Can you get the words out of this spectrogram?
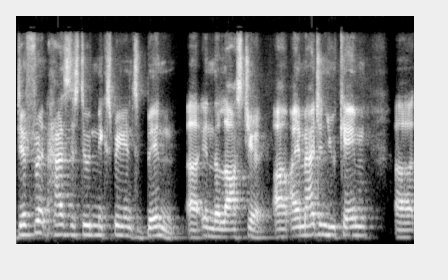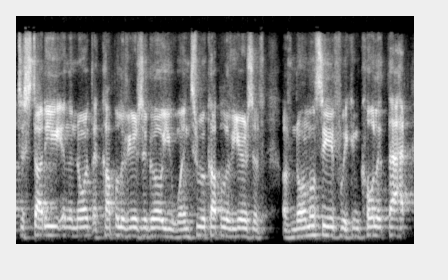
different has the student experience been uh, in the last year? Uh, I imagine you came uh, to study in the north a couple of years ago. You went through a couple of years of of normalcy, if we can call it that,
